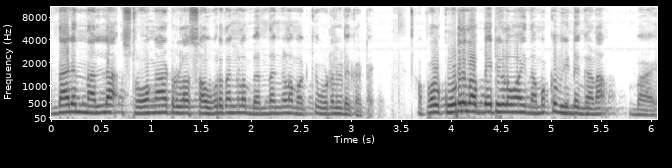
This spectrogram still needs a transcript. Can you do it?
എന്തായാലും നല്ല സ്ട്രോങ് ആയിട്ടുള്ള സൗഹൃദങ്ങളും ബന്ധങ്ങളും ഒക്കെ ഉടലെടുക്കട്ടെ. അപ്പോൾ കൂടുതൽ അപ്ഡേറ്റുകളുമായി നമുക്ക് വീണ്ടും കാണാം. ബൈ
